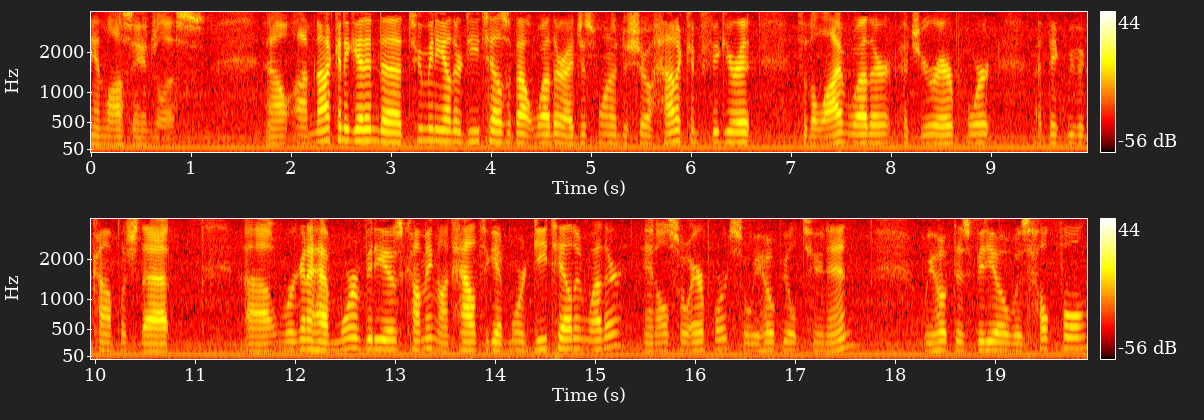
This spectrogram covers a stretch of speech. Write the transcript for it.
in Los Angeles. Now, I'm not going to get into too many other details about weather. I just wanted to show how to configure it to the live weather at your airport. I think we've accomplished that. Uh, we're going to have more videos coming on how to get more detailed in weather and also airports, so we hope you'll tune in. We hope this video was helpful.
